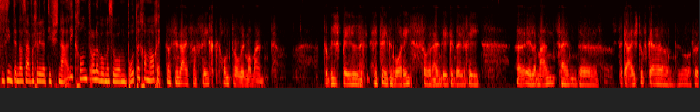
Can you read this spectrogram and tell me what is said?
Also sind denn das einfach relativ schnelle Kontrollen, die man so am Boden machen kann? Das sind einfach Sichtkontrollen im Moment. Zum Beispiel hat es irgendwo Riss oder haben irgendwelche äh, Elemente haben äh, den Geist aufgegeben oder,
